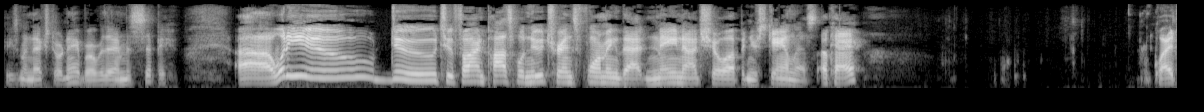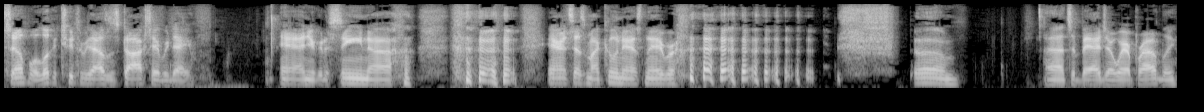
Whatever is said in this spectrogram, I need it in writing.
he's my next door neighbor over there in Mississippi. Uh, what do you do to find possible new trends forming that may not show up in your scan list? Okay. Quite simple. Look at two, 3,000 stocks every day. And you could have seen uh, Aaron says, my coon ass neighbor. um, that's a badge I wear proudly.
